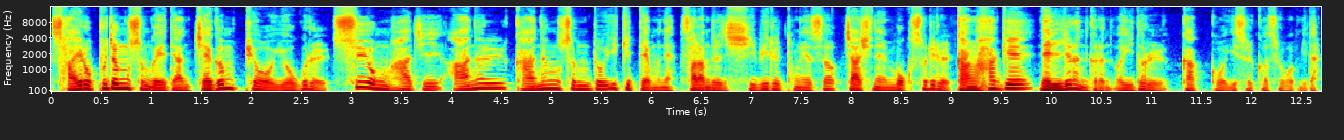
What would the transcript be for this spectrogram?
4.15 부정선거에 대한 재검표 요구를 수용하지 않을 가능성도 있기 때문에 사람들은 시위를 통해서 자신의 목소리를 강하게 내려는 그런 의도를 갖고 있을 것으로 봅니다.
